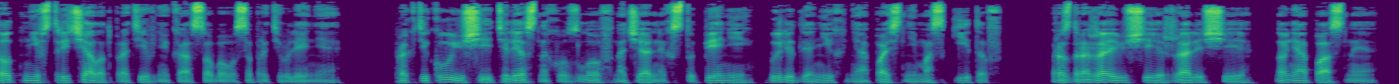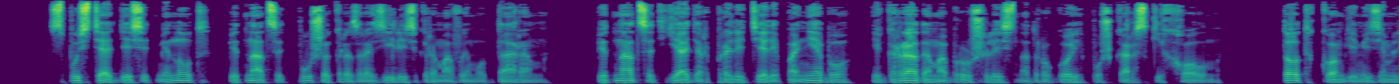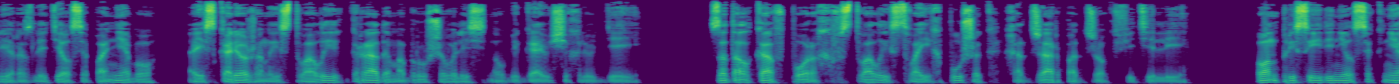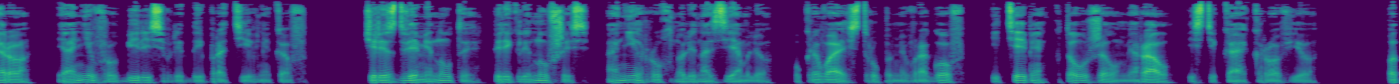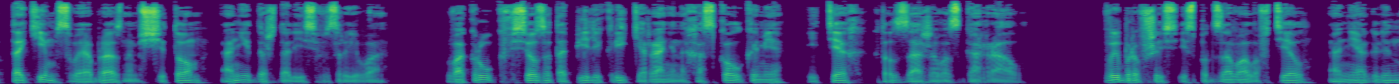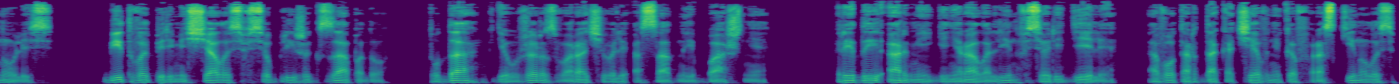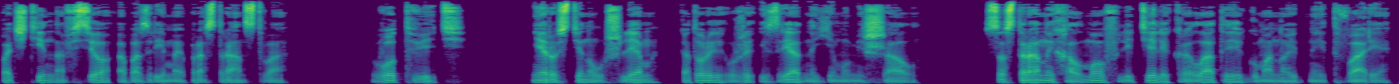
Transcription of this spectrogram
Тот не встречал от противника особого сопротивления. Практикующие телесных узлов начальных ступеней были для них не опаснее москитов. Раздражающие, жалящие, но не опасные. Спустя десять минут Пятнадцать пушек разразились громовым ударом. Пятнадцать ядер пролетели по небу и градом обрушились на другой пушкарский холм. Тот комьями земли разлетелся по небу, а искореженные стволы градом обрушивались на убегающих людей. Затолкав порох в стволы своих пушек, Хаджар поджег фитили. Он присоединился к Неро, и они врубились в ряды противников. Через две минуты, переглянувшись, они рухнули на землю, укрываясь трупами врагов и теми, кто уже умирал, истекая кровью. Под таким своеобразным щитом они дождались взрыва. Вокруг все затопили крики раненых осколками и тех, кто заживо сгорал. Выбравшись из-под завалов тел, они оглянулись. Битва перемещалась все ближе к западу, туда, где уже разворачивали осадные башни. Ряды армии генерала Лин все редели, а вот орда кочевников раскинулась почти на все обозримое пространство. Вот ведь... Неру стянул шлем, который уже изрядно ему мешал. Со стороны холмов летели крылатые гуманоидные твари.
